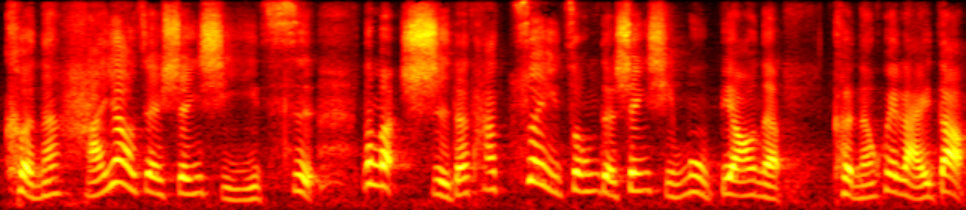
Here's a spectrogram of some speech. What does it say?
可能还要再升息一次，那么使得他最终的升息目标呢，可能会来到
